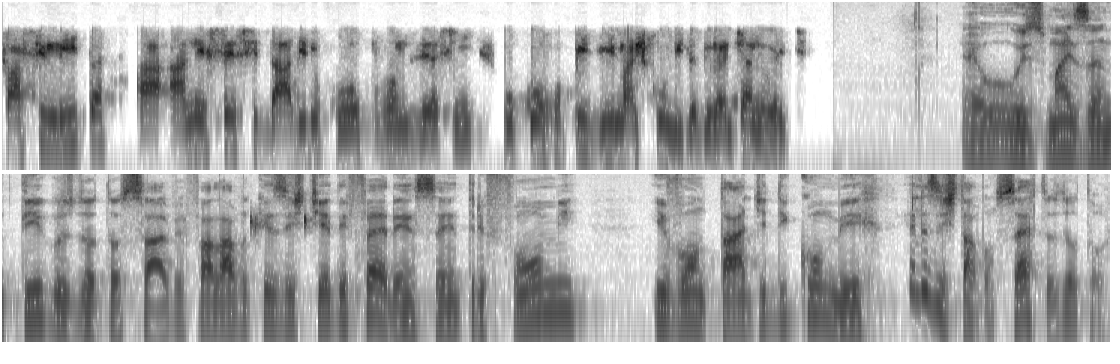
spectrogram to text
facilita a, a necessidade do corpo, vamos dizer assim, o corpo pedir mais comida durante a noite. É, os mais antigos, doutor Sávio, falavam que existia diferença entre fome e vontade de comer. Eles estavam certos, doutor?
